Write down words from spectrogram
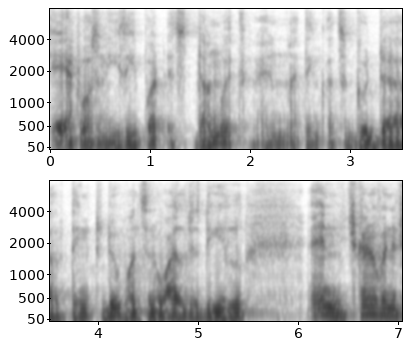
it wasn't easy, but it's done with, and I think that's a good uh, thing to do. Once in a while. Just deal, and kind of when it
